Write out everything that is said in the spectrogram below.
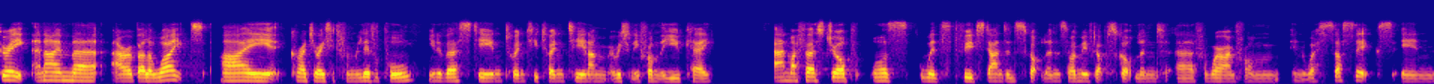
Great. And I'm uh, Arabella White. I graduated from Liverpool University in 2020, and I'm originally from the UK. And my first job was with Food Standards Scotland. So I moved up to Scotland uh, from where I'm from in West Sussex in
